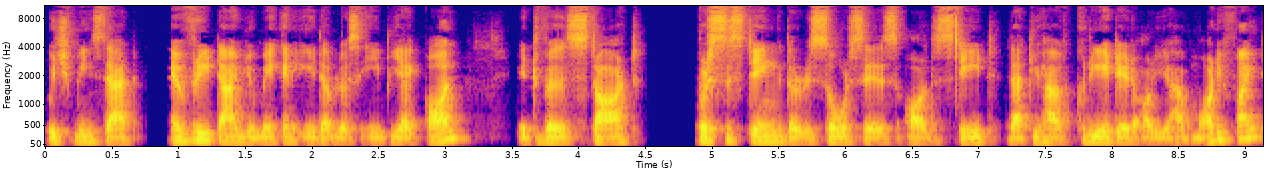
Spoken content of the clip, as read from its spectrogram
which means that every time you make an AWS API call, it will start persisting the resources or the state that you have created or you have modified.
